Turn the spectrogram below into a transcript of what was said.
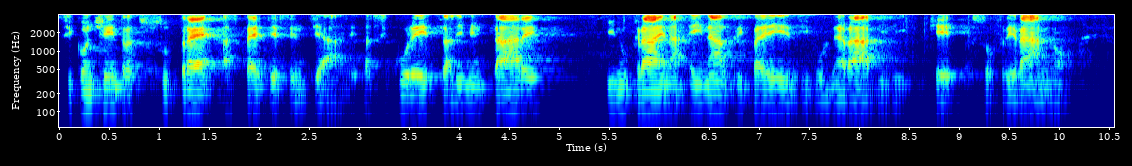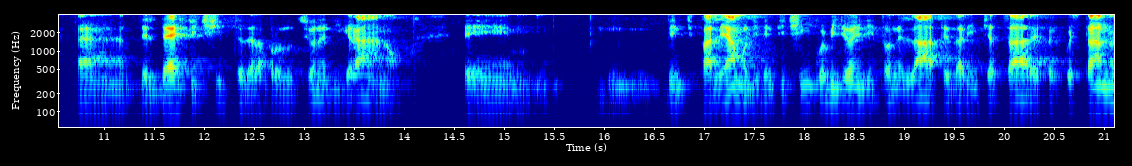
si concentra su tre aspetti essenziali. La sicurezza alimentare in Ucraina e in altri paesi vulnerabili che soffriranno eh, del deficit della produzione di grano eh, 20, parliamo di 25 milioni di tonnellate da rimpiazzare per quest'anno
